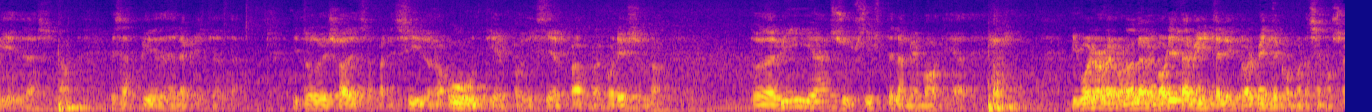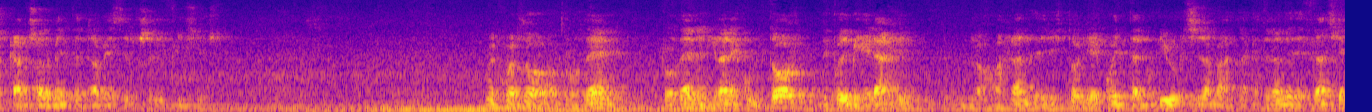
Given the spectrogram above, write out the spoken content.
piedras, esas piedras de la cristiandad. Y todo eso ha desaparecido, ¿no? Hubo un tiempo, decía el Papa, por eso, ¿no? Todavía subsiste la memoria de ellos. Y bueno, recordar la memoria también intelectualmente, como lo hacemos acá, no solamente a través de los edificios. Me acuerdo Rodin, Rodin, el gran escultor, después de Miguel Ángel, los más grandes de la historia, cuenta en un libro que se llama Las catedrales de Francia,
